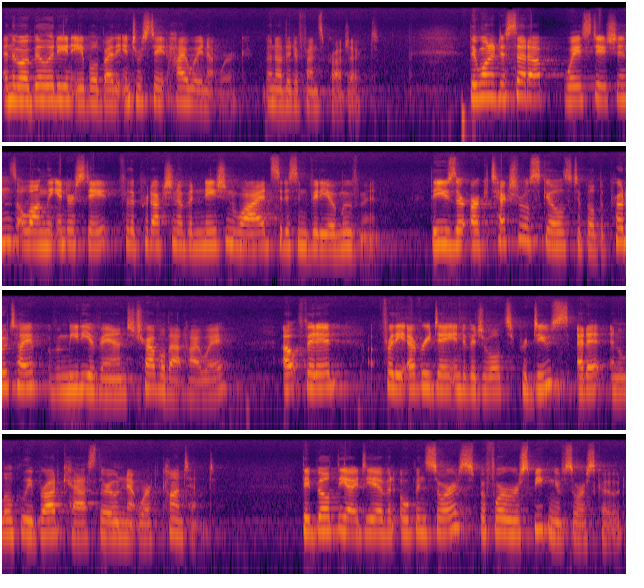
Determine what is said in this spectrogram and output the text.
and the mobility enabled by the Interstate Highway Network, another defense project. They wanted to set up way stations along the interstate for the production of a nationwide citizen video movement. They used their architectural skills to build the prototype of a media van to travel that highway, outfitted for the everyday individual to produce, edit, and locally broadcast their own networked content. They built the idea of an open source before we were speaking of source code,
